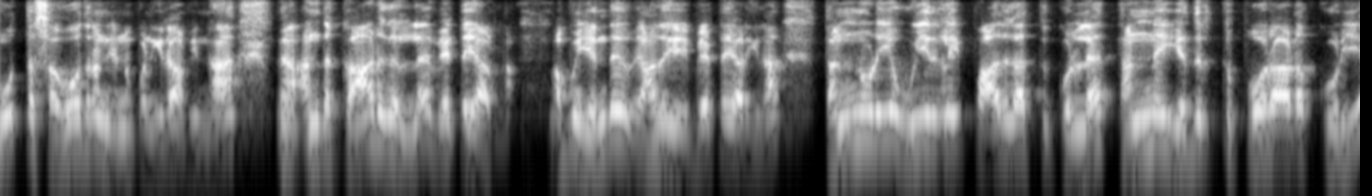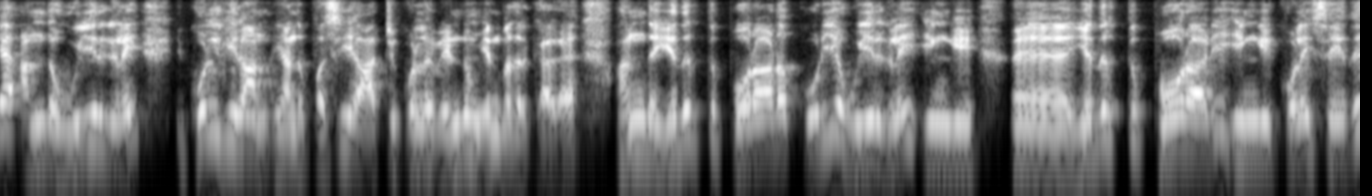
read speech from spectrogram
மூத்த சகோதரன் என்ன பண்ணுகிறான் அப்படின்னா அந்த காடுகளில் வேட்டையாடுறான். அப்போ எந்த அது வேட்டையாடுகிறான் தன்னுடைய உயிர்களை பாதுகாத்து கொள்ள தன்னை எதிர்த்து போராடக்கூடிய அந்த உயிர்களை கொள்கிறான் அந்த பசியை ஆற்றிக்கொள்ள வேண்டும் என்பதற்காக அந்த எதிர்த்து போராடக்கூடிய உயிர்களை இங்கு எதிர்த்து போராடி இங்கு கொலை செய்து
